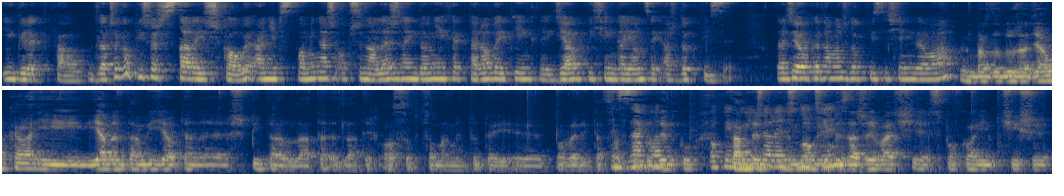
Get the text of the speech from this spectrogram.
Y, V. Dlaczego piszesz starej szkoły, a nie wspominasz o przynależnej do niej hektarowej pięknej działki sięgającej aż do Kwisy? Ta działka tam aż do Kwisy sięgała? Bardzo duża działka i ja bym tam widział ten e, szpital dla, te, dla tych osób, co mamy tutaj e, po werytacowskim Zakład budynku. Tam by mogliby zażywać e, spokoju, ciszy,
